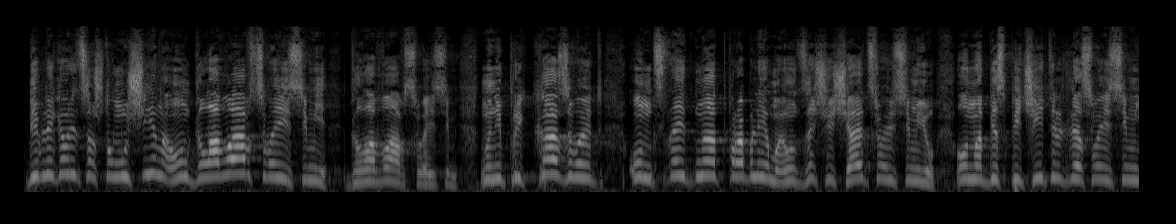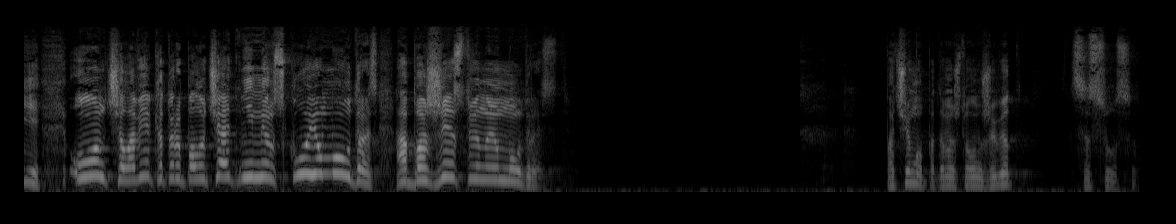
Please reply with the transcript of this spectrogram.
В Библии говорится, что мужчина, он глава в своей семье, глава в своей семье, но не приказывает, он стоит над проблемой, он защищает свою семью, он обеспечитель для своей семьи. Он человек, который получает не мирскую мудрость, а божественную мудрость. Почему? Потому что он живет с Иисусом.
